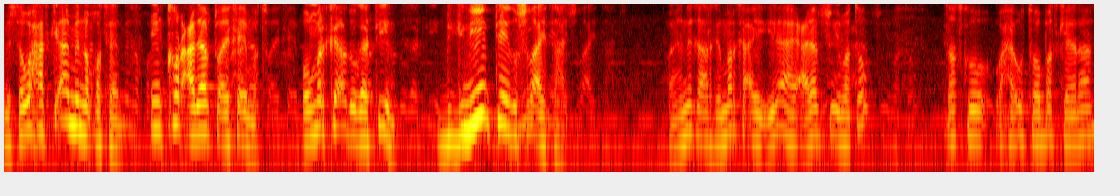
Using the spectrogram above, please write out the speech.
mise waxaad ka aamin noqoteen in kor cadaabtu ay ka imato oo marka aad ogaatiin digniinteedu sida ay tahay. Waa ninka arkay marka ay ilaahay cadaabtiisu imato dadku waxay u toobad keenaan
